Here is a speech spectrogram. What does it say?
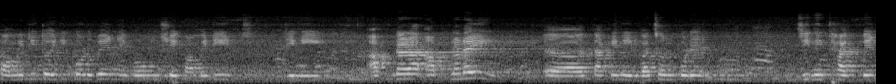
কমিটি তৈরি করবেন এবং সেই কমিটির যিনি, আপনারা, আপনারাই তাকে নির্বাচন করে যিনি থাকবেন,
